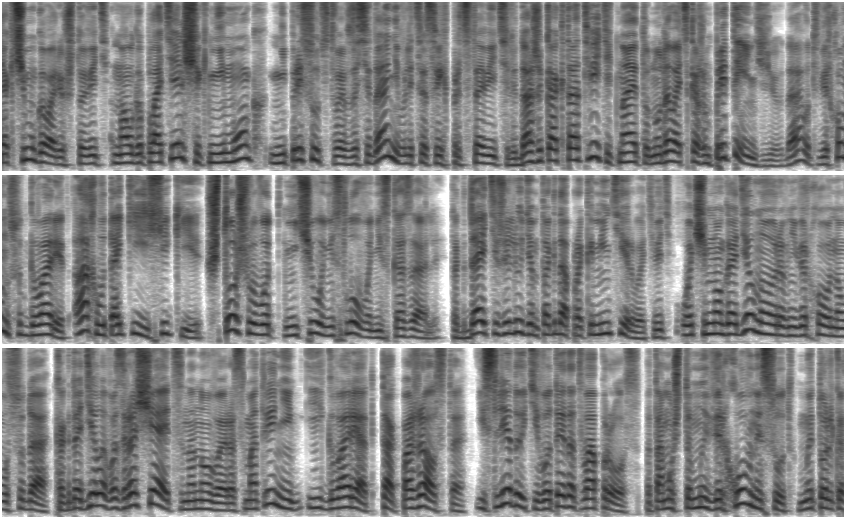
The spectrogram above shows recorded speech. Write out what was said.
Я к чему говорю, что ведь налогоплательщик не мог, не присутствуя в заседании в лице своих представителей, даже как-то ответить на эту, ну давайте скажем, претензию, да, вот Верховный суд говорит, ах, вы такие сики, что ж вы вот ничего, ни слова не сказали. Так дайте же людям тогда прокомментировать, ведь очень много дел на уровне Верховного суда, когда дело возвращается на новое рассмотрение и говорят, так, пожалуйста, исследуйте вот этот вопрос, потому что мы Верховный суд, мы только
